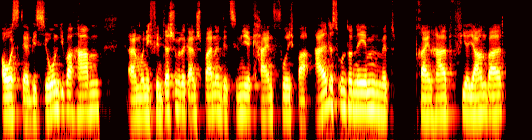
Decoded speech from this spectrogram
aus der Vision, die wir haben. Ähm, und ich finde das schon wieder ganz spannend. Jetzt sind wir kein furchtbar altes Unternehmen mit dreieinhalb, vier Jahren bald,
